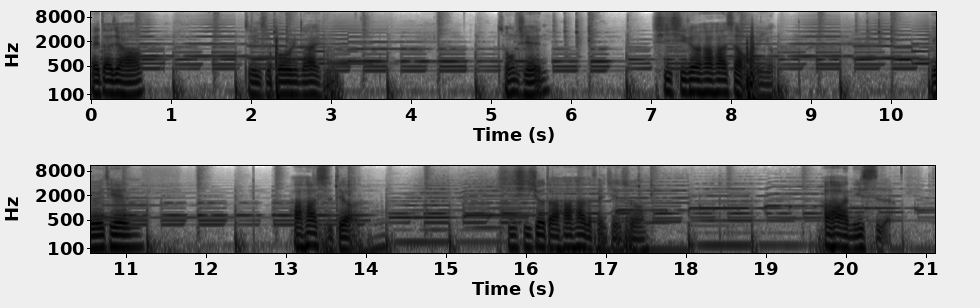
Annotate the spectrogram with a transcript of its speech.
嗨大家好。这里是 boring life 从前西西跟哈哈是好朋友。有一天哈哈死掉了。西西就到哈哈的坟前说哈哈你死了。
